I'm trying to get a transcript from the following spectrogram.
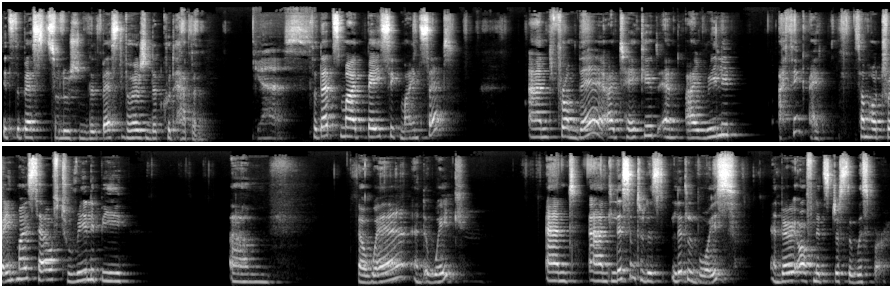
it's the best solution, the best version that could happen. Yes. So that's my basic mindset. And from there, I take it and I really, I think I somehow trained myself to really be um, aware and awake and and listen to this little voice. And very often it's just a whisper.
